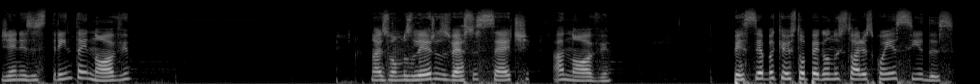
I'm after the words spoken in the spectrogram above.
Gênesis 39. Nós vamos ler os versos 7 a 9. Perceba que eu estou pegando histórias conhecidas.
